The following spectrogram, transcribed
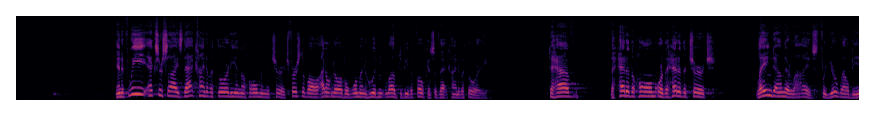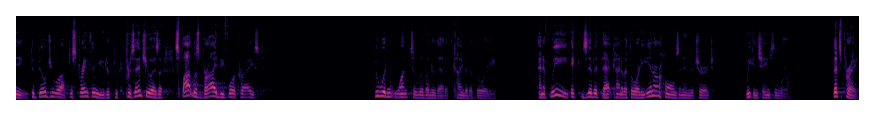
And if we exercise that kind of authority in the home and the church, first of all, I don't know of a woman who wouldn't love to be the focus of that kind of authority to have the head of the home or the head of the church laying down their lives for your well being, to build you up, to strengthen you, to present you as a spotless bride before Christ. Who wouldn't want to live under that kind of authority? And if we exhibit that kind of authority in our homes and in the church, we can change the world. Let's pray.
